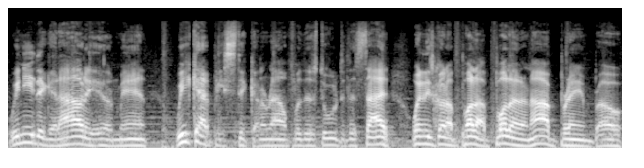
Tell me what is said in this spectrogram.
We need to get out of here, man. We can't be sticking around for this dude to decide when he's gonna pull a bullet in our brain, bro.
